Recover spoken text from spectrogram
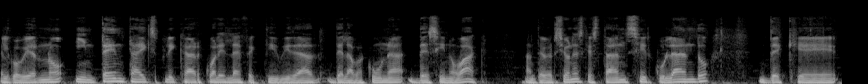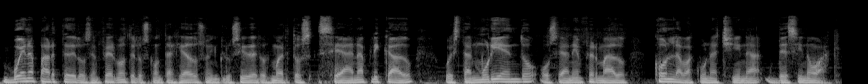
el gobierno intenta explicar cuál es la efectividad de la vacuna de Sinovac ante versiones que están circulando de que buena parte de los enfermos, de los contagiados o inclusive de los muertos se han aplicado o están muriendo o se han enfermado con la vacuna china de Sinovac.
